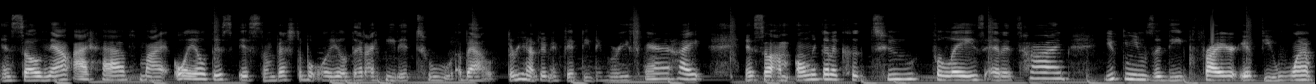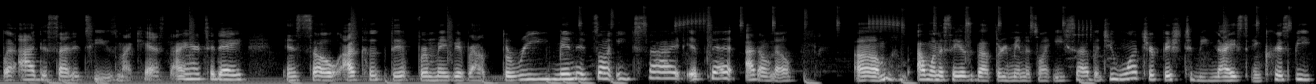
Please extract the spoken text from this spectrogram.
And so now I have my oil. This is some vegetable oil that I heated to about 350 degrees Fahrenheit. And so I'm only going to cook two fillets at a time. You can use a deep fryer if you want, but I decided to use my cast iron today. And so I cooked it for maybe about three minutes on each side, if that, I don't know. Um, I want to say it's about three minutes on each side, but you want your fish to be nice and crispy.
